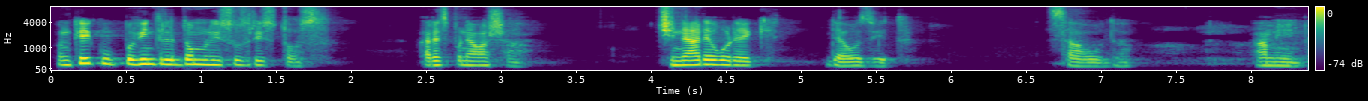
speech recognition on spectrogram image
Închei cu cuvintele Domnului Isus Hristos, care spuneau așa. Cine are urechi de auzit, să audă. Amin.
